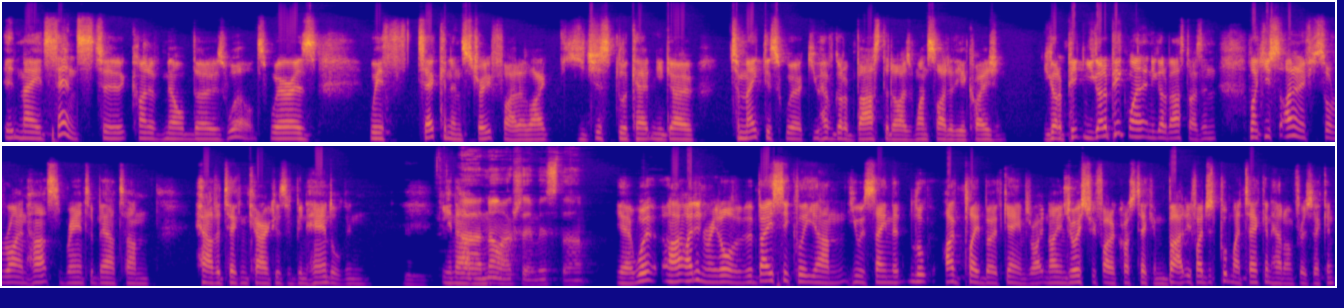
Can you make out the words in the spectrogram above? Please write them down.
it made sense to kind of meld those worlds. Whereas with Tekken and Street Fighter, like you just look at it and you go, to make this work, you have got to bastardize one side of the equation. You got to pick. You got to pick one, and you got to bastardize. And like you, s- I don't know if you saw Ryan Hart's rant about um how the Tekken characters have been handled in in um, uh, no, actually, I missed that. yeah, I I didn't read all of it, but basically, um, he was saying that look, I've played both games, right, and I enjoy Street Fighter Cross Tekken, but if I just put my Tekken hat on for a second,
